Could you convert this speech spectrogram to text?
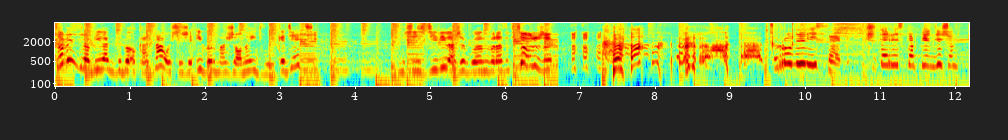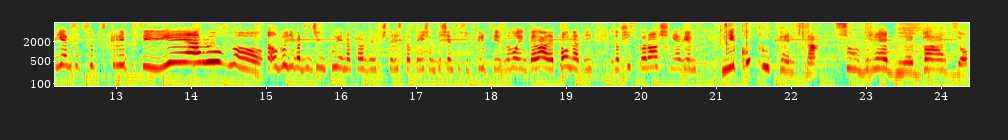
co byś zrobiła, gdyby okazało się, że Igor ma żonę i dwójkę dzieci? By się zdziwiła, że byłam dwa razy w ciąży. Rudy Lisek, 450-500 subskrypcji, ja równo! Ogólnie bardzo dziękuję, naprawdę już 450 tysięcy subskrypcji jest na moim kanale, ponad i, i to wszystko rośnie, więc nie kupuj persa, są wredne bardzo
